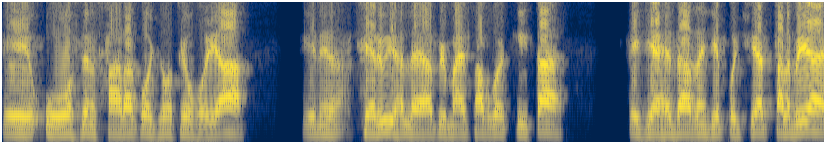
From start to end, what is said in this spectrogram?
ਤੇ ਉਸ ਦਿਨ ਸਾਰਾ ਕੁਝ ਉੱਥੇ ਹੋਇਆ। ਇਹਨੇ ਸਿਰ ਵੀ ਹਲਾਇਆ ਵੀ ਮੈਂ ਸਭ ਕੁਝ ਕੀਤਾ ਤੇ ਜਹਿਦਾਰ ਨੇ ਜੇ ਪੁੱਛਿਆ ਤਲਬਿਆ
